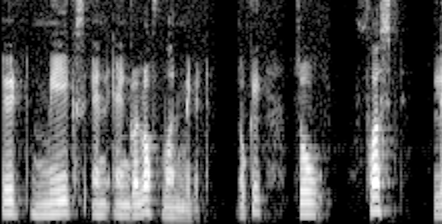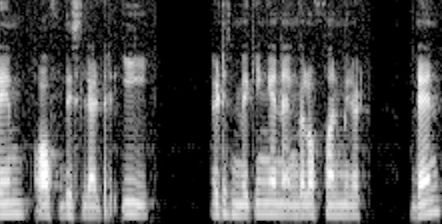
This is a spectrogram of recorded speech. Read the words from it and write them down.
it makes an angle of 1 minute. Okay? So first limb of this letter e it is making an angle of 1 minute. Then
